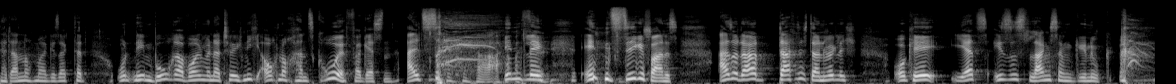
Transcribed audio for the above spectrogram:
der dann nochmal gesagt hat, und neben Bora wollen wir natürlich nicht auch noch Hans Grohe vergessen, als Hindley ins Ziel gefahren ist. Also da dachte ich dann wirklich, okay, jetzt ist es langsam genug.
